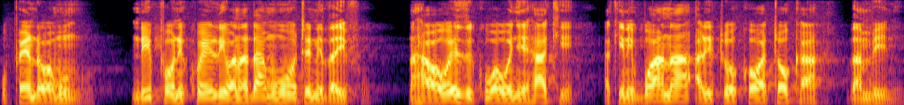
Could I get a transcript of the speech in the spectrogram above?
upendo wa mungu. Ndipo ni kweli wanadamu wote ni dhaifu na hawawezi kuwa wenye haki lakini bwana alituokoa toka dhambini.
